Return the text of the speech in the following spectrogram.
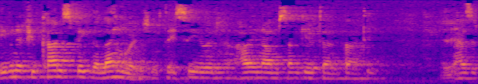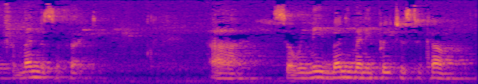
even if you can't speak the language, if they see you in Harinam Sankirtan party, it has a tremendous effect. Uh, so we need many, many preachers to come.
